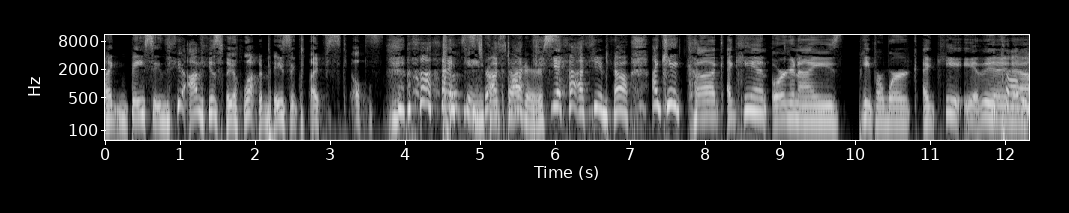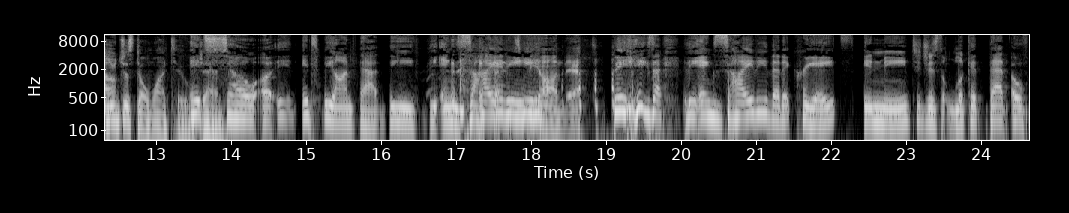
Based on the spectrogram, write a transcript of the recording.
like basic. Obviously, a lot of basic life skills. Cooking, for starters. Yeah, you know, I can't cook. I can't organize paperwork. I can't. You, Probably know. you just don't want to, It's Jen. so. Uh, it, it's beyond that. The the anxiety Beyond that. the anxiety, the anxiety that it creates in me to just look at that. ov-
